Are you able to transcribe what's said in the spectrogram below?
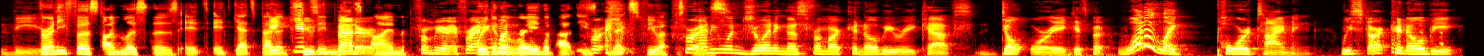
these. for any first time listeners, it it gets better. it gets Tune in better next time. from here. For We're gonna rave about these for- next few episodes. for anyone joining us from our Kenobi recaps, don't worry, it gets better. What a like poor timing. We start Kenobi,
